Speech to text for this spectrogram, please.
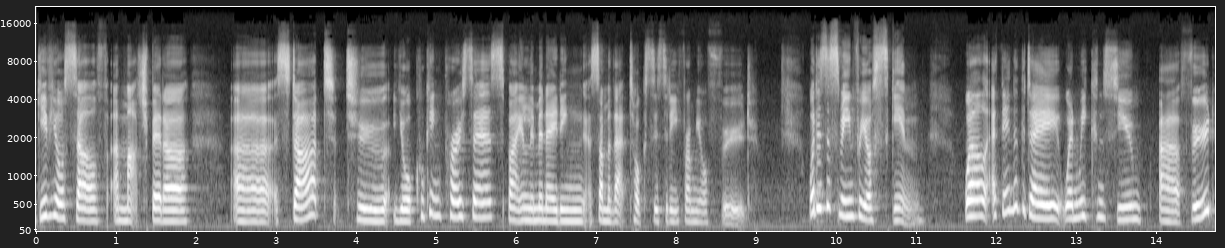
give yourself a much better uh, start to your cooking process by eliminating some of that toxicity from your food. What does this mean for your skin? Well, at the end of the day, when we consume uh, food,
